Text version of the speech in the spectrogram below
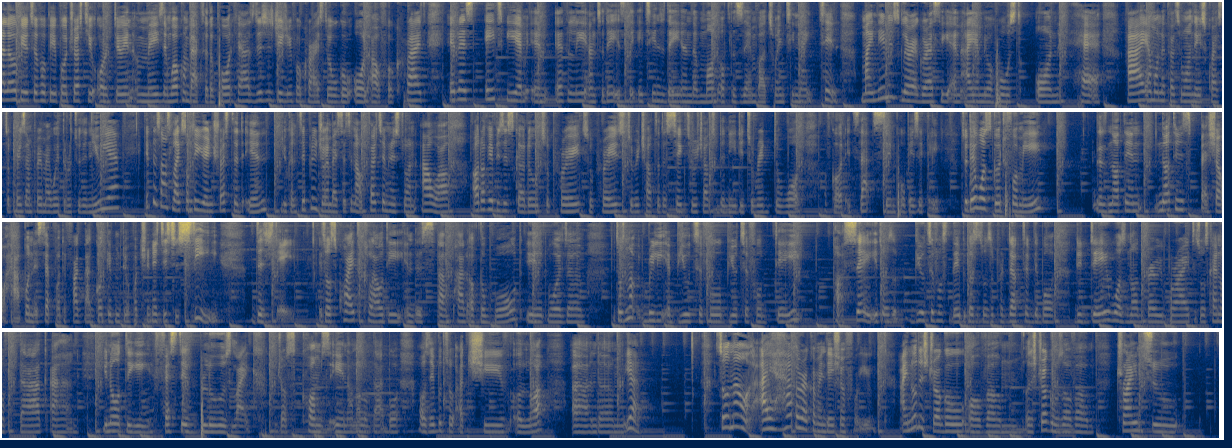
Hello, beautiful people. Trust you are doing amazing. Welcome back to the podcast. This is Gigi for Christ. We will go all out for Christ. It is 8 p.m. in Italy, and today is the 18th day in the month of December 2019. My name is Gloria Grassi, and I am your host on Hair. I am on a 31 days quest to praise and pray my way through to the new year. If it sounds like something you're interested in, you can simply join by setting out 30 minutes to an hour out of your busy schedule to pray, to praise, to reach out to the sick, to reach out to the needy, to read the word of God. It's that simple basically. Today was good for me. There's nothing nothing special happened except for the fact that God gave me the opportunity to see this day. It was quite cloudy in this um, part of the world. It was um, it was not really a beautiful, beautiful day per se. It was a beautiful day because it was a productive day, but the day was not very bright. It was kind of dark, and you know the festive blues like just comes in and all of that. But I was able to achieve a lot, and um, yeah. So now I have a recommendation for you. I know the struggle of um, or the struggles of um, trying to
